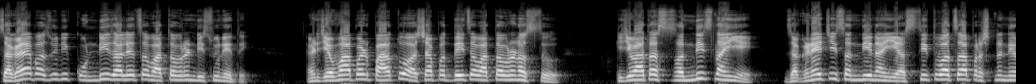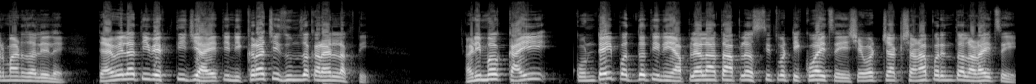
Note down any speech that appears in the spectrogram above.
सगळ्या बाजूनी कोंडी झाल्याचं वातावरण दिसून येते. आणि जेव्हा आपण पाहतो अशा पद्धतीचं वातावरण असतं की जेव्हा आता संधीच नाही आहे जगण्याची संधी नाही आहे अस्तित्वाचा प्रश्न निर्माण झालेला आहे त्यावेळेला ती व्यक्ती जी आहे ती निकराची झुंज करायला लागते. आणि मग काही कोणत्याही पद्धतीने आपल्याला आता आपलं अस्तित्व टिकवायचं आहे शेवटच्या क्षणापर्यंत लढायचं आहे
